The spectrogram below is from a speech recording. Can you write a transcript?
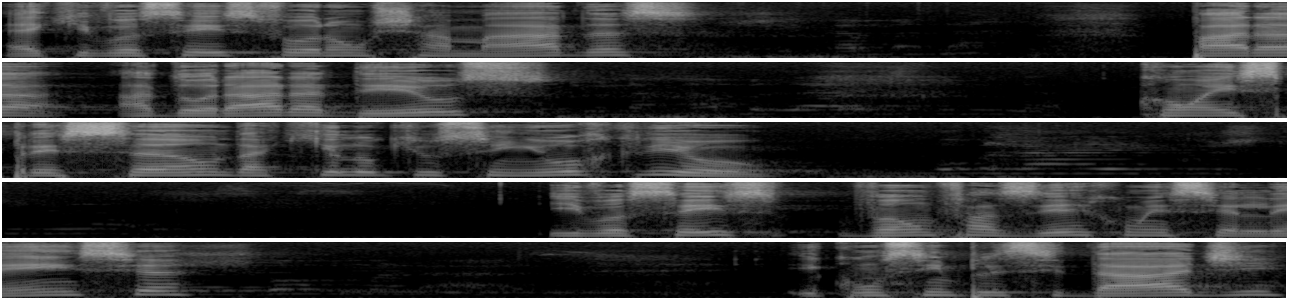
É que vocês foram chamadas para adorar a Deus com a expressão daquilo que o Senhor criou. E vocês vão fazer com excelência e com simplicidade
